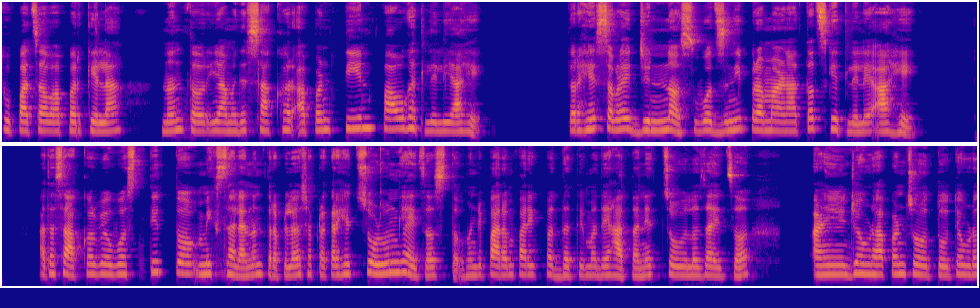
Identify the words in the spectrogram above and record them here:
तुपाचा वापर केला. नंतर यामध्ये साखर आपण तीन पाव घातलेली आहे. तर हे सगळे जिन्नस वजनी प्रमाणातच घेतलेले आहे. आता साखर व्यवस्थित मिक्स झाल्यानंतर आपल्याला अशा प्रकारे हे चोळून घ्यायचं असतं. म्हणजे पारंपरिक पद्धतीमध्ये हाताने चोळलं जायचं. आणि जेवढं आपण चोळतो तेवढं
